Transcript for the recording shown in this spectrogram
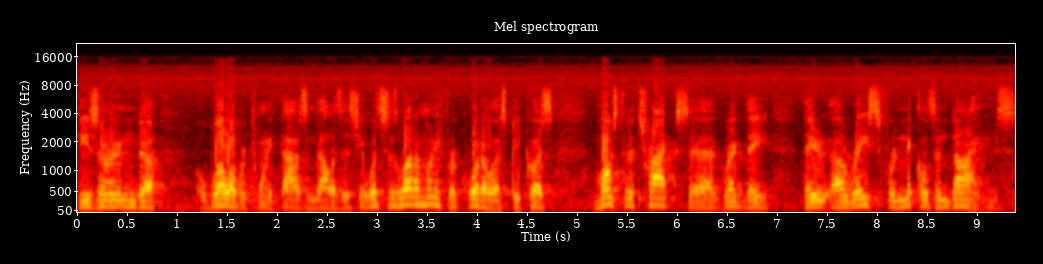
He's earned uh, well over $20,000 this year, which is a lot of money for a quarter horse because most of the tracks, uh, Greg, they, they uh, race for nickels and dimes.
